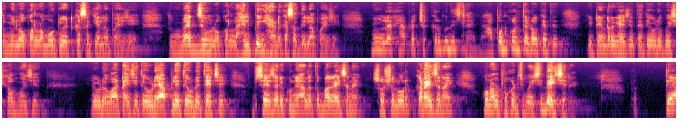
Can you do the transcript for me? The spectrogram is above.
तुम्ही लोकांना मोटिवेट कसं केलं पाहिजे तुम्ही मॅक्झिमम लोकांना हेल्पिंग हँड कसा दिला पाहिजे. मी म्हणलं हे आपल्या चक्करमध्येच नाही आपण कोणत्या डोक्यात आहेत की टेंडर घ्यायचे त्यात एवढे पैसे कमवायचे एवढे वाटायचे तेवढे आपले तेवढे त्याचे. शेजारी कुणी आलं तर बघायचं नाही सोशल वर्क करायचं नाही कोणाला फुकटचे पैसे द्यायचे नाही. पण त्या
